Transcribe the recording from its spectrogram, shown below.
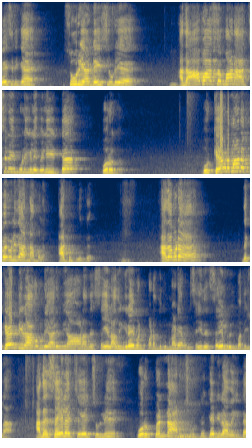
பேசியிருக்கேன். சூர்யா டெய்ஸியுடைய அந்த ஆபாசமான அர்ச்சனை மொழிகளை வெளியிட்ட ஒரு ஒரு கேவலமான பெருவழி தான் அண்ணாமலை ஆட்டுப்புழுக்க அதை விட இந்த கேடி ராகவனுடைய அருமையான அந்த செயல் அதுவும் இறைவன் படத்துக்கு முன்னாடி அவன் செய்த செயல் இருக்குது பார்த்தீங்களா அந்த செயலை செய்ய சொல்லி ஒரு பெண்ணை அனுப்பிச்சி விட்டு கேட்டி ராவகிட்ட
